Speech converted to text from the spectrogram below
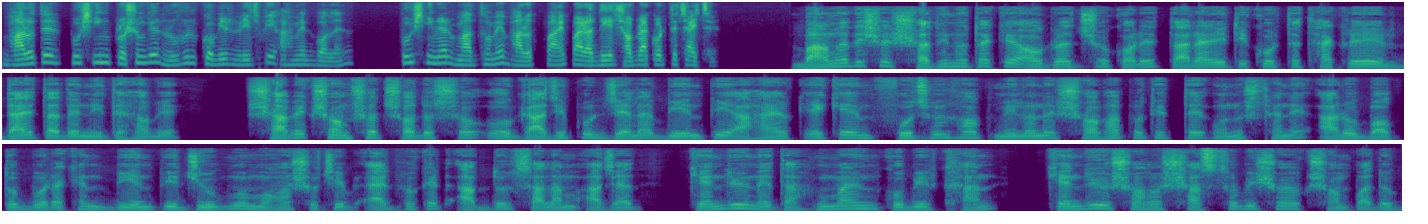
ভারতের পুশিন প্রসঙ্গে রুহুল কবির রিজভি আহমেদ বলেন, পুশিনের মাধ্যমে ভারত পায়ে পাড়া দিয়ে ঝগড়া করতে চাইছে। বাংলাদেশের স্বাধীনতাকে অগ্রাহ্য করে তারা এটি করতে থাকলে এর দায় তাদের নিতে হবে। সাবেক সংসদ সদস্য ও গাজীপুর জেলা বিএনপি আহ্বায়ক এ কে এম ফজলুল হক মিলনের সভাপতিত্বে অনুষ্ঠানে আরও বক্তব্য রাখেন বিএনপি যুগ্ম মহাসচিব অ্যাডভোকেট আব্দুল সালাম আজাদ, কেন্দ্রীয় নেতা হুমায়ুন কবির খান, কেন্দ্রীয় সহ স্বাস্থ্য বিষয়ক সম্পাদক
